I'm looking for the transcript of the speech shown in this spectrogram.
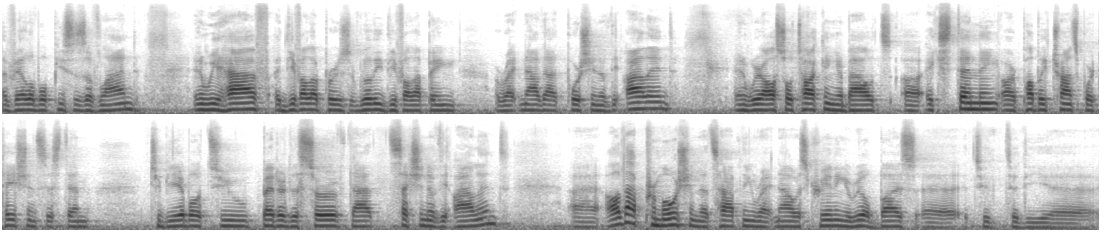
available pieces of land, and we have uh, developers really developing right now that portion of the island. And we're also talking about uh, extending our public transportation system to be able to better serve that section of the island. Uh, all that promotion that's happening right now is creating a real buzz uh, to, to the, uh,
